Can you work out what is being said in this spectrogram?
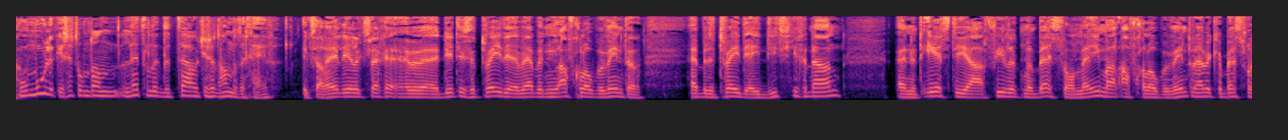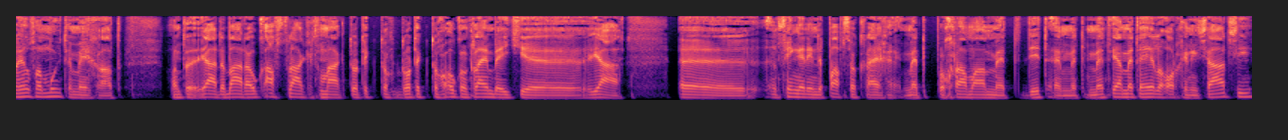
Hoe moeilijk is het om dan letterlijk de touwtjes uit handen te geven? Ik zal heel eerlijk zeggen, dit is het tweede. We hebben nu afgelopen winter hebben de tweede editie gedaan. En het eerste jaar viel het me best wel mee, maar afgelopen winter heb ik er best wel heel veel moeite mee gehad. Want uh, ja, er waren ook afspraken gemaakt dat ik toch, dat ik toch ook een klein beetje, uh, ja, uh, een vinger in de pap zou krijgen met het programma, met dit en met, met, ja, met de hele organisatie.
